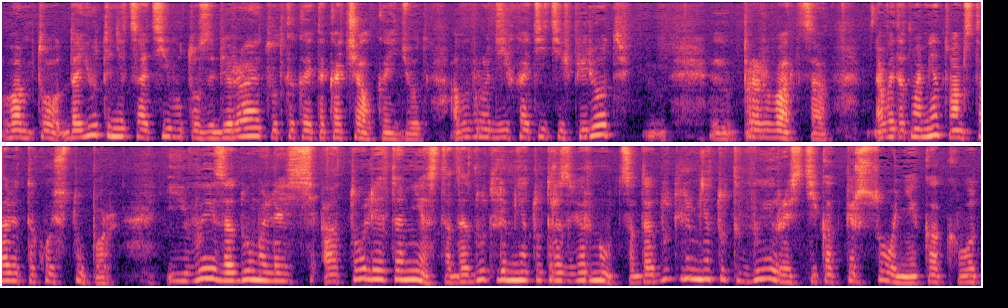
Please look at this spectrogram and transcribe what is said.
вам то дают инициативу, то забирают, вот какая-то качалка идет. А вы вроде и хотите вперед э, прорваться, а в этот момент вам ставят такой ступор. И вы задумались, а то ли это место, дадут ли мне тут развернуться, дадут ли мне тут вырасти как персоне, как вот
